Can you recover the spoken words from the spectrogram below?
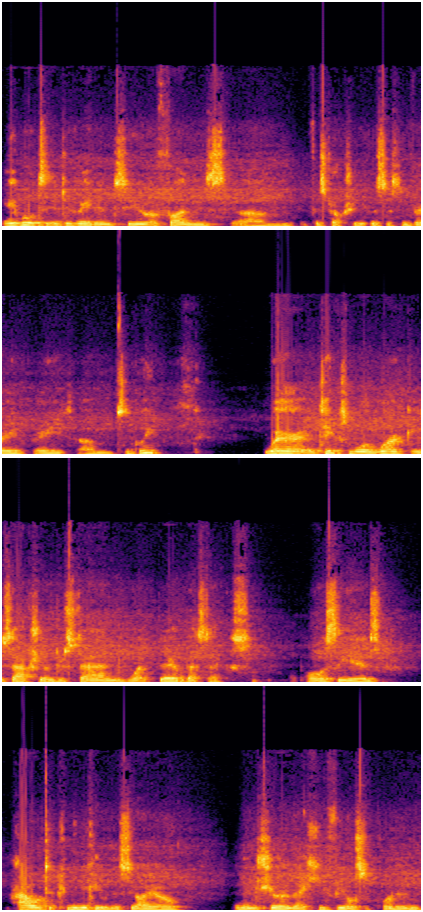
able to integrate into a fund's um, infrastructure ecosystem very very um, simply. Where it takes more work is to actually understand what their best X policy is how to communicate with the cio and ensure that he feels supported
